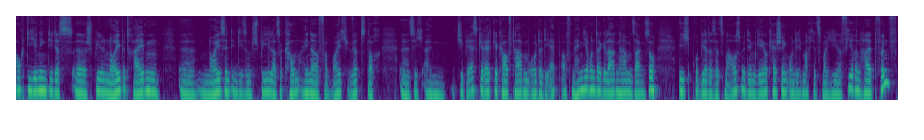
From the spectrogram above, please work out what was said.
auch diejenigen, die das äh, Spiel neu betreiben, äh, neu sind in diesem Spiel. Also kaum einer von euch wird doch äh, sich ein GPS-Gerät gekauft haben oder die App auf dem Handy runtergeladen haben und sagen, so, ich probiere das jetzt mal aus mit dem Geocaching und ich mache jetzt mal hier viereinhalb, fünf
